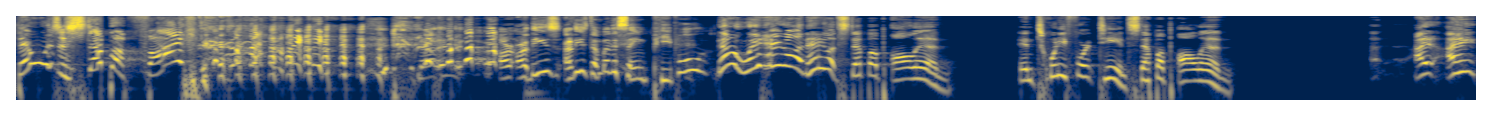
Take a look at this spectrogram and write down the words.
There was a Step Up 5? Now, are, are these are these done by the same people? No, wait, hang on, hang on. Step Up All In. In 2014, Step Up All In. I, I,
